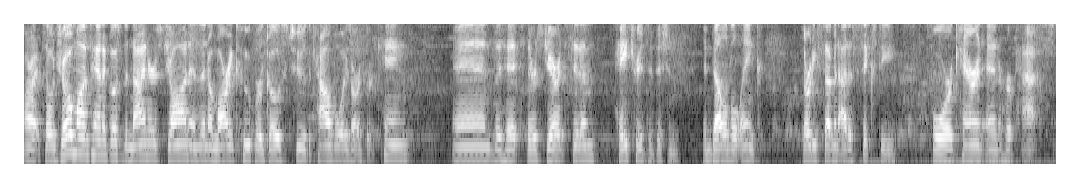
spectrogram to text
All right, so Joe Montana goes to the Niners, John, and then Amari Cooper goes to the Cowboys. Arthur King, and the hits. There's Jarrett Stidham, Patriots edition, indelible ink, thirty-seven out of sixty for Karen and her Pats.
